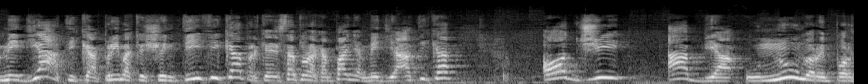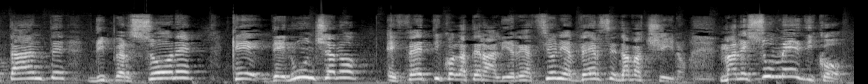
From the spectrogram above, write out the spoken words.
mediatica prima che scientifica, perché è stata una campagna mediatica, oggi abbia un numero importante di persone che denunciano effetti collaterali, reazioni avverse da vaccino, ma nessun medico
